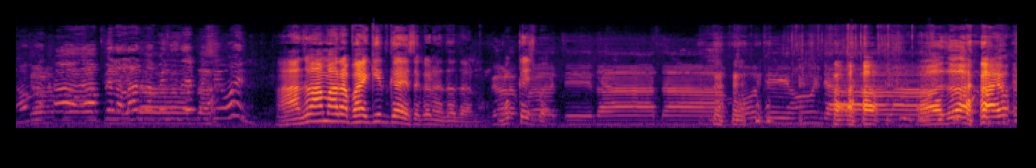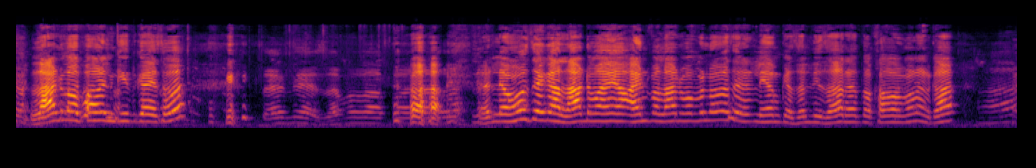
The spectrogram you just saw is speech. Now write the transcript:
હમણાં ખા- આ પેલા લાડવા બની જાય પછી હોય ને હા જો અમારા ભાઈ ગીત ગાય છે ગણેશ દાદા નું મુકેશભાઈ હા જો આયો. લાડવા ફાળીને ગીત ગાય છો એટલે હું છે કે લાડવા એ આઈન પર લાડવા બનાવે છે એટલે એમ કે જલ્દી ઝારે તો ખાવા મળે ને કા હા.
